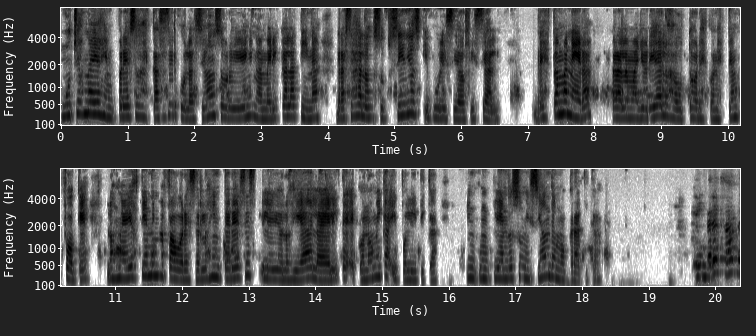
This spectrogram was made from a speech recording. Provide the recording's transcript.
Muchos medios impresos de escasa circulación sobreviven en América Latina gracias a los subsidios y publicidad oficial. De esta manera, para la mayoría de los autores con este enfoque, los medios tienden a favorecer los intereses y la ideología de la élite económica y política, incumpliendo su misión democrática. Qué interesante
